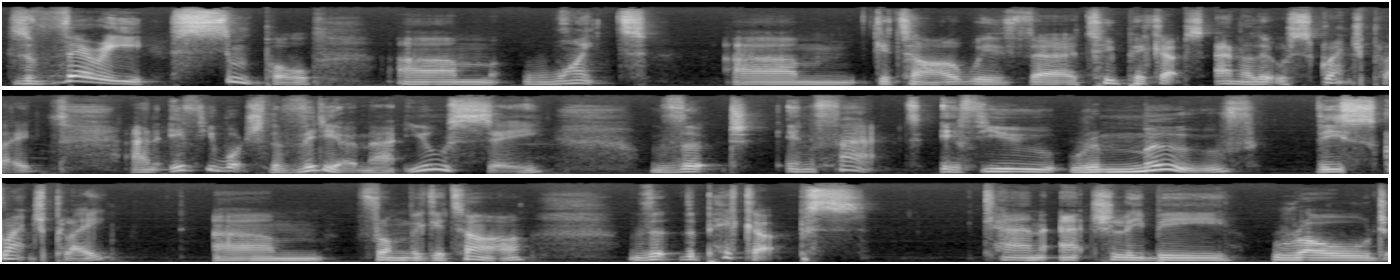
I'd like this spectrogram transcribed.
It's a very simple um, white um, guitar with uh, two pickups and a little scratch plate. And if you watch the video, Matt, you'll see that, in fact, if you remove the scratch plate um, from the guitar, that the pickups can actually be rolled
